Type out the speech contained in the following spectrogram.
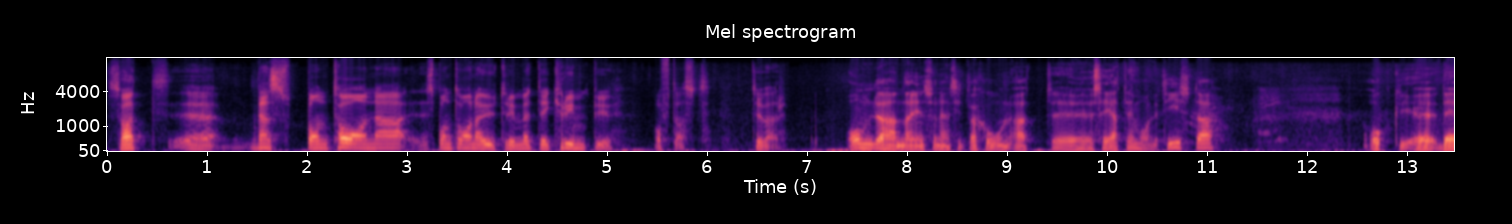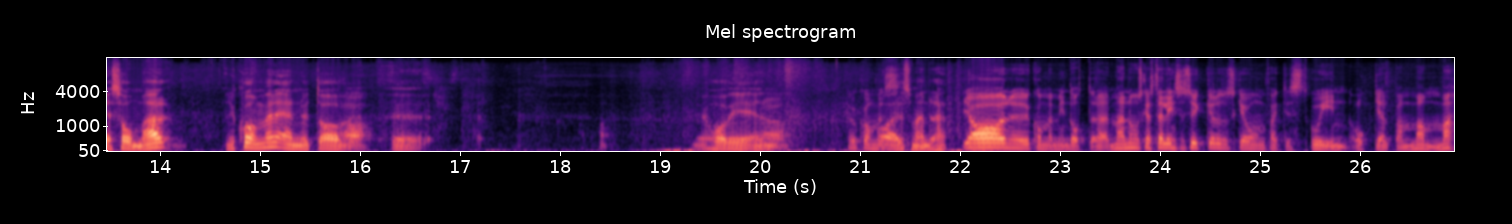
Så att eh, den spontana, spontana utrymmet, det krymper ju oftast. Tyvärr. Om du hamnar i en sån här situation att eh, säga att det är en vanlig tisdag och eh, det är sommar. Nu kommer en utav Ja, eh, Nu har vi en ja. Nu kommer Vad är det som händer här? Ja, nu kommer min dotter här. Men hon ska ställa in sin cykel och så ska hon faktiskt gå in och hjälpa mamma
